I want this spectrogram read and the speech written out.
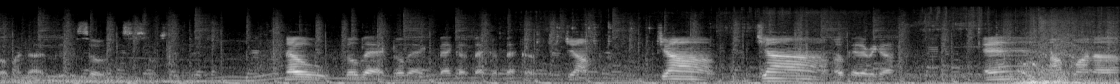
Oh my God, this is so. This is so stupid. No, go back, go back, back up, back up, back up. Jump, jump, jump. Okay, there we go. And I'm gonna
